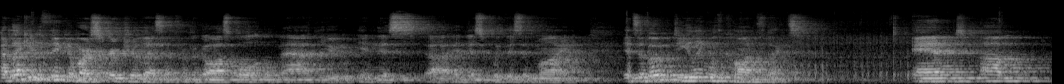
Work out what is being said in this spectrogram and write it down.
I'd like you to think of our scripture lesson from the Gospel of Matthew in this, uh, in this, with this in mind. It's about dealing with conflicts. And um,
